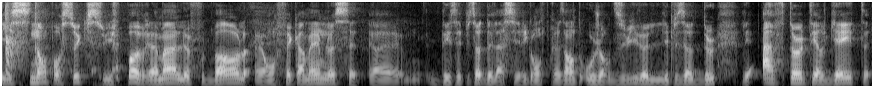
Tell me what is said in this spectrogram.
Puis sinon, pour ceux qui suivent pas vraiment le football, euh, on fait quand même là, euh, des épisodes de la série qu'on vous présente aujourd'hui, l'épisode 2, les After Tailgate.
